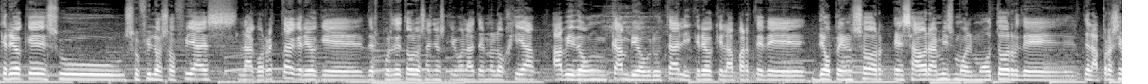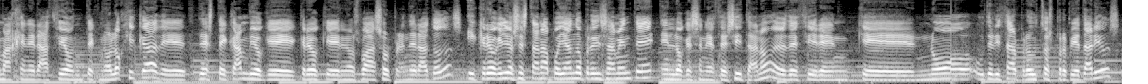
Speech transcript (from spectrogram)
Creo que su, su, filosofía es la correcta. Creo que después de todos los años que llevo en la tecnología ha habido un cambio brutal y creo que la parte de, de open source es ahora mismo el motor de, de la próxima generación tecnológica, de, de, este cambio que creo que nos va a sorprender a todos. Y creo que ellos están apoyando precisamente en lo que se necesita, ¿no? es decir, en que no utilizar productos propietarios,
